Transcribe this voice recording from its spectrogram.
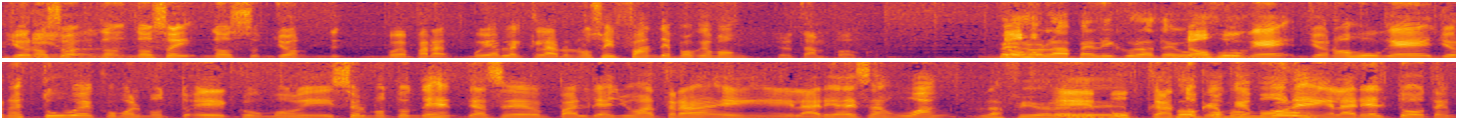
yo, no tranquilo. soy, no, no soy, no soy- yo voy a, para- voy a hablar claro, no soy fan de Pokémon. Yo tampoco. Pero no, la película te gustó. no jugué, yo no jugué, yo no estuve como el monto- eh, como hizo el montón de gente hace un par de años atrás en el área de San Juan, La fiebre eh, buscando Pokémon en el área del Totem.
